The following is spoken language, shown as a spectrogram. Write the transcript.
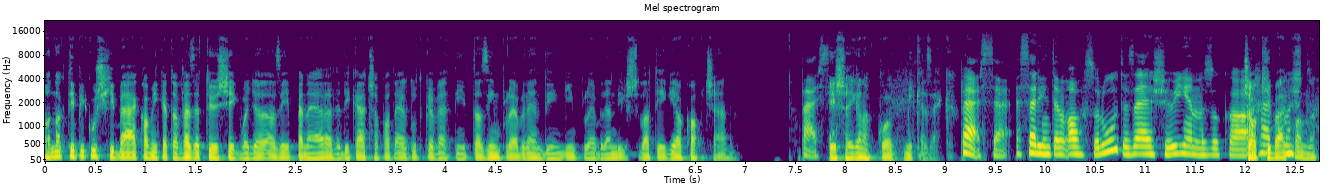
Vannak tipikus hibák, amiket a vezetőség vagy az éppen erre dedikált csapat el tud követni itt az employer branding, employer branding stratégia kapcsán? Persze. És ha igen, akkor mik ezek? Persze. Szerintem abszolút. Az első ilyen azok a... Csak hát hibák most... vannak?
